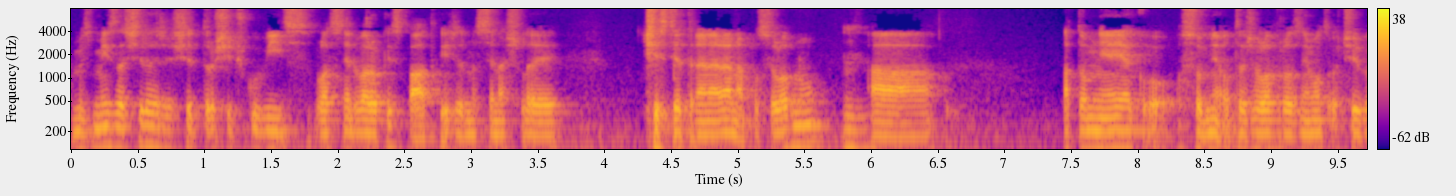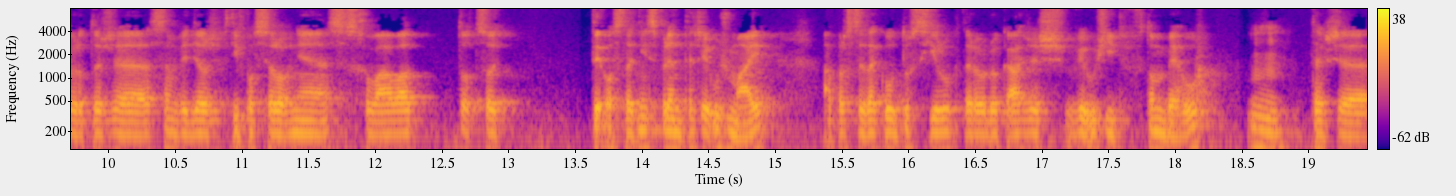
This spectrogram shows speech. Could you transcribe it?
my jsme ji začali řešit trošičku víc vlastně dva roky zpátky, že jsme si našli čistě trenéra na posilovnu Mhm. a, a to mě jako osobně otevřelo hrozně moc oči, protože jsem viděl, že v té posilovně se schovává to, co ty ostatní sprinteři už mají a prostě takovou tu sílu, kterou dokážeš využít v tom běhu. Mhm. Takže,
